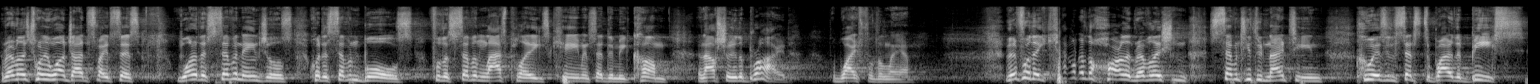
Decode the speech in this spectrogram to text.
In Revelation 21, John writes this One of the seven angels who had the seven bowls for the seven last plagues came and said to me, Come, and I'll show you the bride, the wife of the Lamb. Therefore, the account of the harlot, Revelation 17 through 19, who is in sense the bride of the beast,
